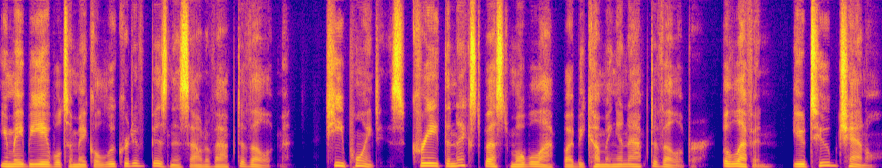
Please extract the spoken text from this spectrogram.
you may be able to make a lucrative business out of app development. Key point is create the next best mobile app by becoming an app developer. 11. YouTube channel.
